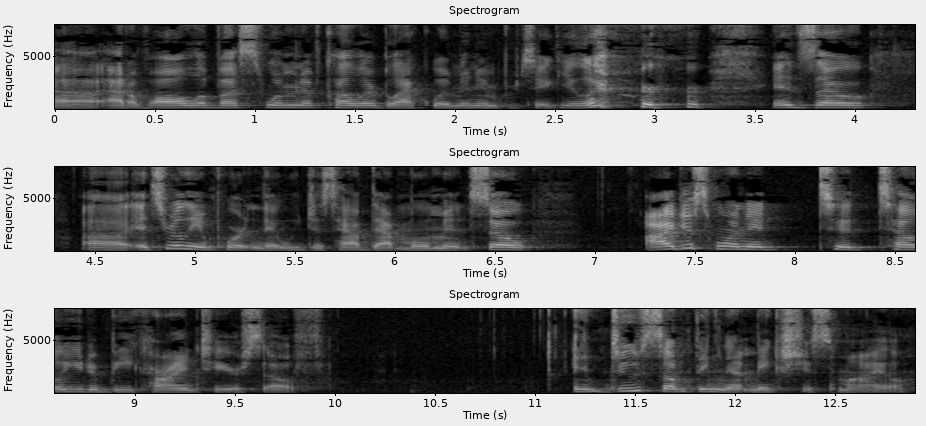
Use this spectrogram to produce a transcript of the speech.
uh, out of all of us, women of color, Black women in particular. and so uh, it's really important that we just have that moment. So I just wanted to tell you to be kind to yourself and do something that makes you smile.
